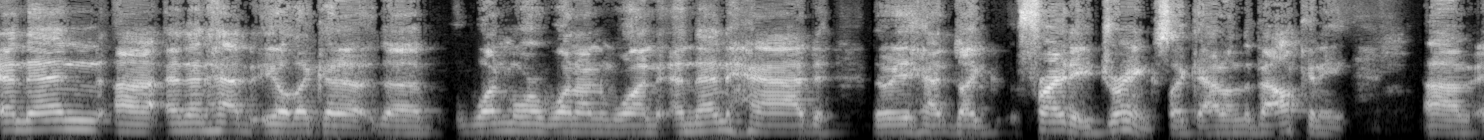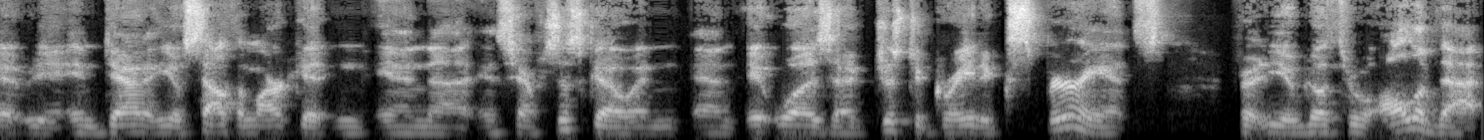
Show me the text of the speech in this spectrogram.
and then uh, and then had you know like a the one more one-on-one and then had they had like friday drinks like out on the balcony um, in down at you know south of market in in, uh, in san francisco. And and it was a, just a great experience for you know go through all of that.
